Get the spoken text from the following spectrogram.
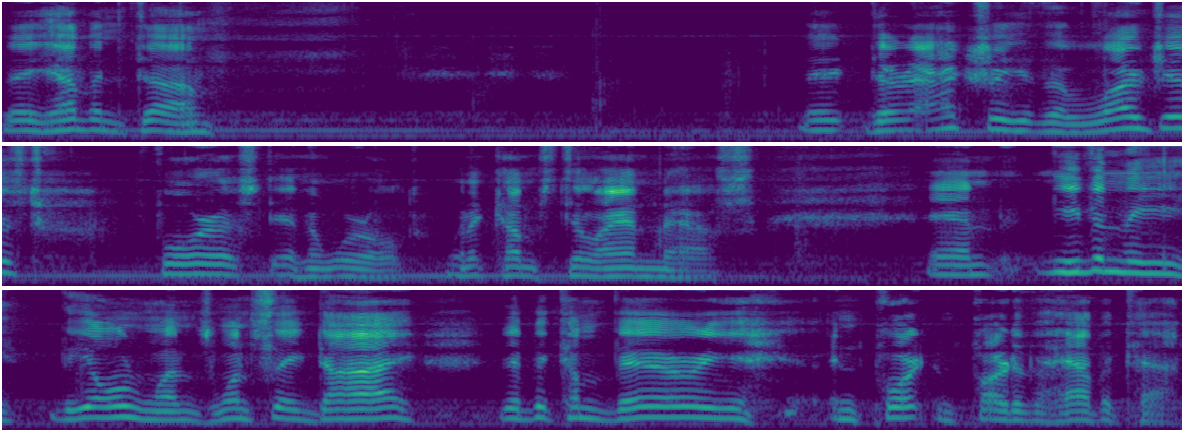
they haven't. Um, they, they're actually the largest forest in the world when it comes to land mass. And even the, the old ones, once they die, they become very important part of the habitat.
